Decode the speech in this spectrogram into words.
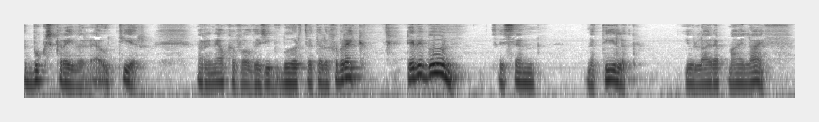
een boekskryver, een auteer. Maar in elk geval, dit is die woord wat hulle gebruik. Debbie Boone, sy sing natuurlijk, You Light Up My Life.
